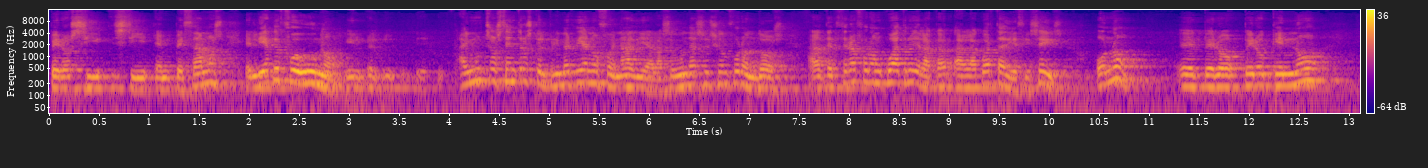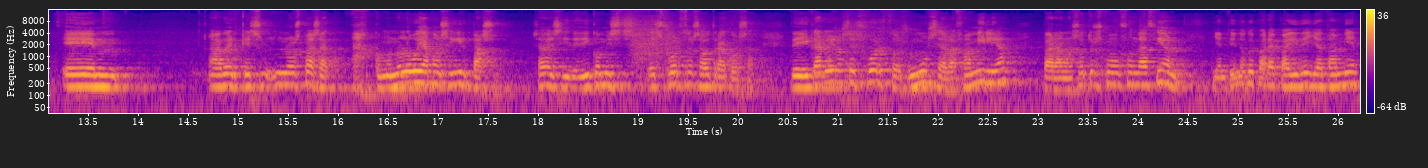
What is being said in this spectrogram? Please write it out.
Pero si, si empezamos, el día que fue uno, hay muchos centros que el primer día no fue nadie, a la segunda sesión fueron dos, a la tercera fueron cuatro y a la, a la cuarta dieciséis, o no, pero, pero que no, eh, a ver, ¿qué nos pasa? Ah, como no lo voy a conseguir, paso, ¿sabes? Y dedico mis esfuerzos a otra cosa. Dedicarle los esfuerzos, MUSE, a la familia, para nosotros como fundación, y entiendo que para Paideia también,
